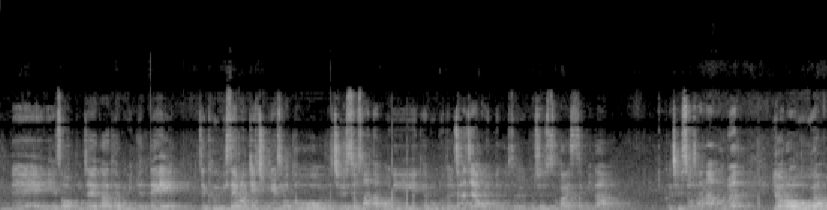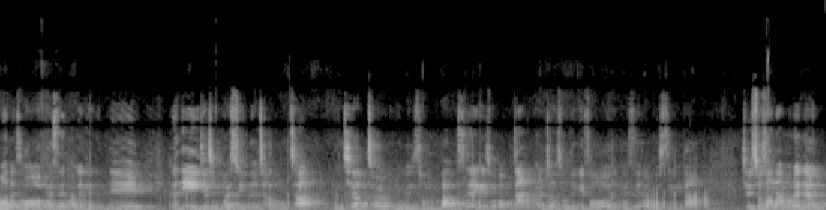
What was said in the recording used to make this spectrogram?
국내에서 문제가 되고 있는데 이제 그 미세먼지 중에서도 질소산화물이 대부분을 차지하고 있는 것을 보실 수가 있습니다. 그 질소산화물은 여러 오염원에서 발생하게 되는데 흔히 이제 접할 수 있는 자동차, 그리고 지하철, 그리고 선박, 쓰레기 소각장, 발전소 등에서 발생하고 있습니다. 질소산화물에 대한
